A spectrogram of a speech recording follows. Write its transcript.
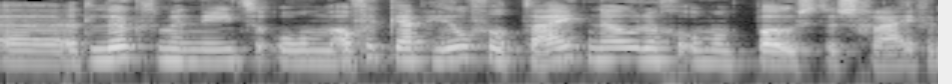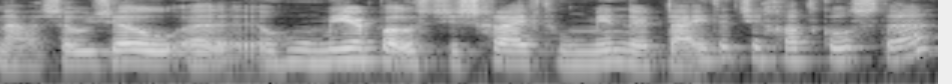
uh, het lukt me niet om, of ik heb heel veel tijd nodig om een post te schrijven. Nou, sowieso, uh, hoe meer posts je schrijft, hoe minder tijd het je gaat kosten.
